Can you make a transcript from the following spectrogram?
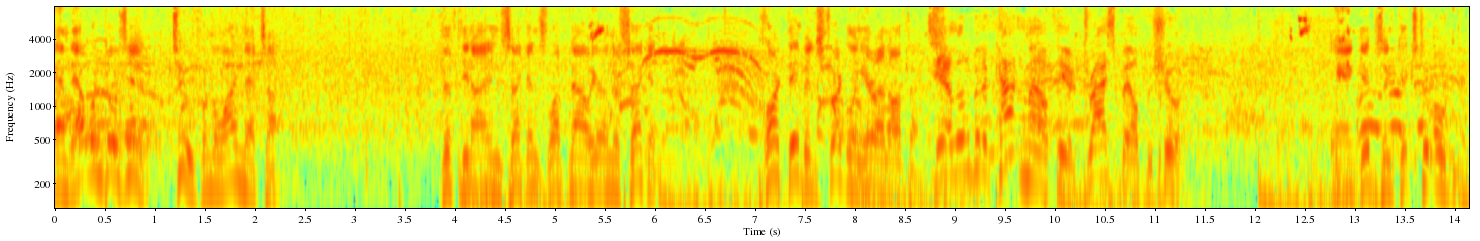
And in. Two from the line that time. 59 seconds left now here in the second. Clark, they've been struggling here on offense. Yeah, a little bit of cottonmouth here. Dry spell for sure. And Gibson kicks to Oden.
